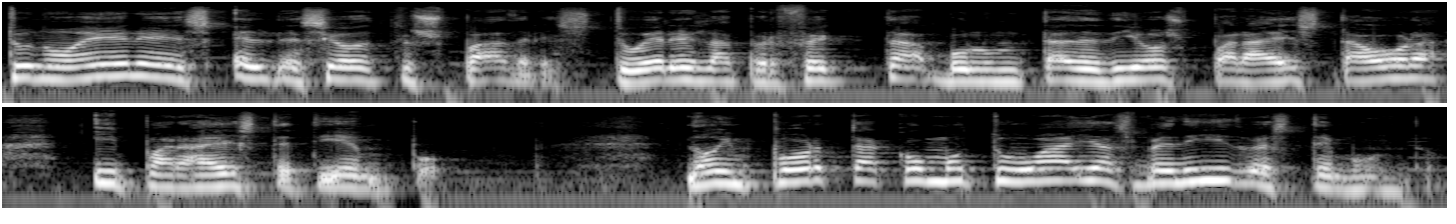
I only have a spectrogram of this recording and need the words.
Tú no eres el deseo de tus padres. Tú eres la perfecta voluntad de Dios para esta hora y para este tiempo. No importa cómo tú hayas venido a este mundo,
